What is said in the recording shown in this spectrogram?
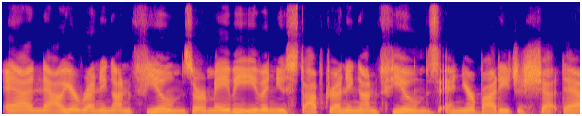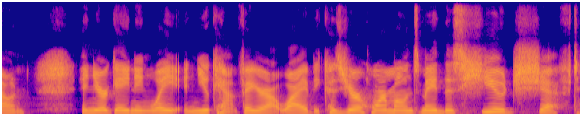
and now you're running on fumes, or maybe even you stopped running on fumes and your body just shut down, and you're gaining weight and you can't figure out why because your hormones made this huge shift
